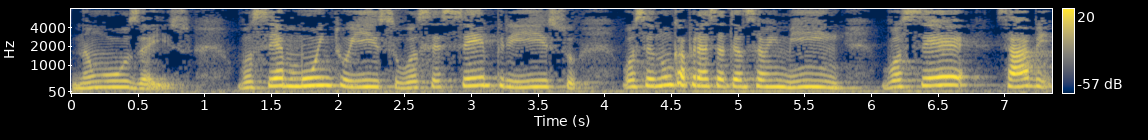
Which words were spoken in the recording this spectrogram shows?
não usa isso. Você é muito isso, você é sempre isso, você nunca presta atenção em mim, você, sabe,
